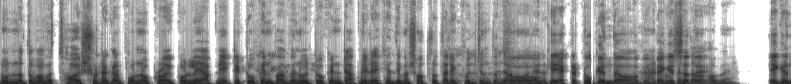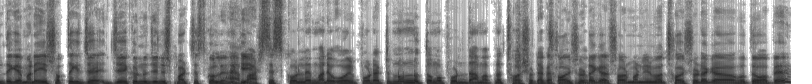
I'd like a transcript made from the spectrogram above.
ন্যূনতম ভাবে ছয়শো টাকার পণ্য ক্রয় করলে আপনি একটি টোকেন পাবেন। ওই টোকেনটা আপনি রেখে দিবেন সতেরো তারিখ পর্যন্ত ওকে একটা টোকেন দেওয়া হবে হ্যাঁ, ব্যাগের সাথে। হবে। এখান থেকে মানে এই সব থেকে যে- কোনো জিনিস পারচেস করলে নাকি? পারচেস করলে মানে ওই প্রোডাক্টের ন্যূনতম দাম আপনার ছয়শো টাকা থাকতে ছয়শো হবে। টাকা সর্বনিম্ন ছয়শো টাকা হতে হবে।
